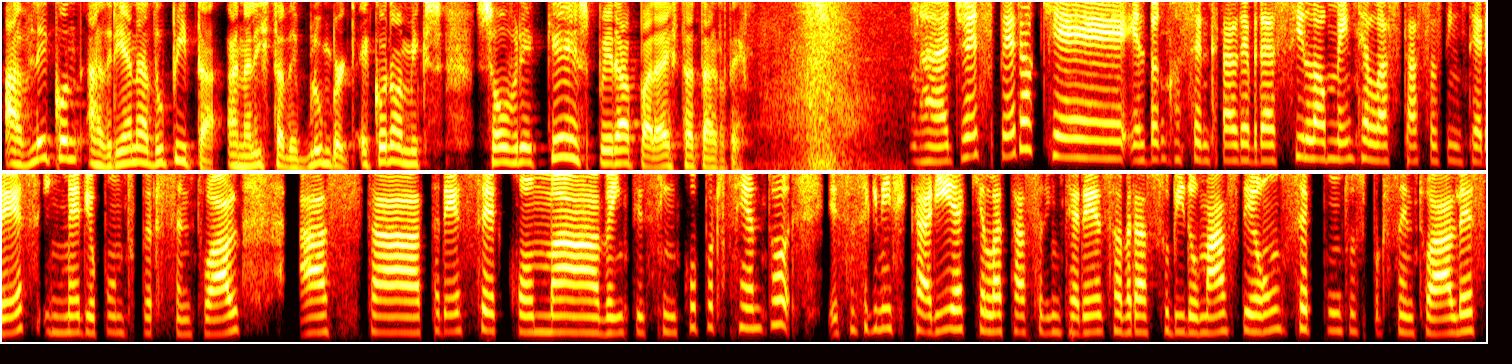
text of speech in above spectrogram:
Hablé con Adriana Dupita, analista de Bloomberg Economics, sobre qué espera para esta tarde. Uh, yo espero que el Banco Central de Brasil aumente las tasas de interés en medio punto percentual hasta 13,25%. Eso significaría que la tasa de interés habrá subido más de 11 puntos porcentuales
